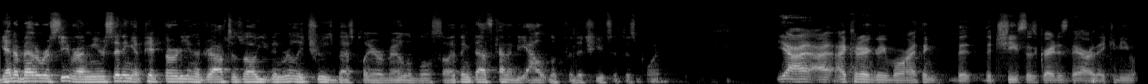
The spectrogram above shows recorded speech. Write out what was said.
get a better receiver. I mean, you're sitting at pick 30 in the draft as well. You can really choose best player available. So I think that's kind of the outlook for the Chiefs at this point. Yeah, I, I couldn't agree more. I think that the Chiefs, as great as they are, they can even,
